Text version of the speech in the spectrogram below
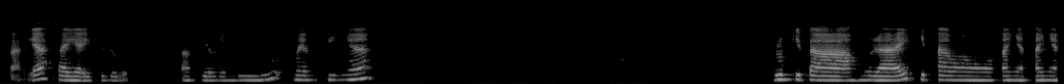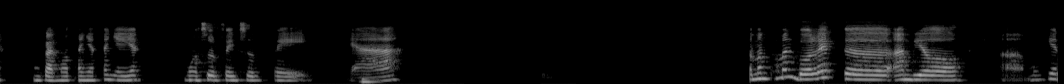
Bentar ya, saya itu dulu. Tampilin dulu mentinya. Sebelum kita mulai, kita mau tanya-tanya. Bukan mau tanya-tanya ya, mau survei-survei. Ya. Teman-teman boleh ke ambil uh, mungkin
